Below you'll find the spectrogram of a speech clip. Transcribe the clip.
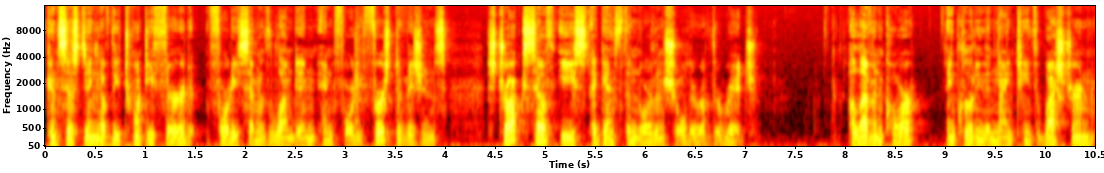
consisting of the 23rd, 47th London, and 41st Divisions, struck southeast against the northern shoulder of the ridge. 11 Corps, including the 19th Western,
